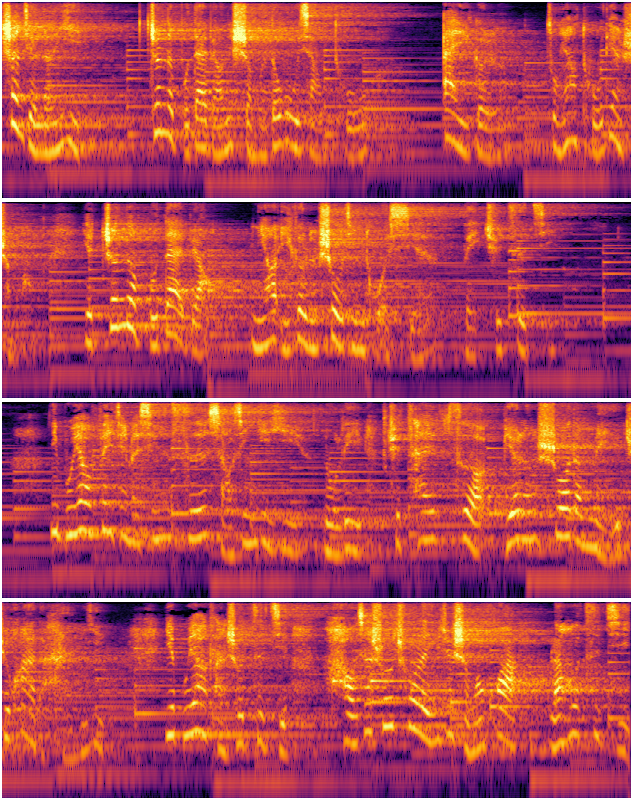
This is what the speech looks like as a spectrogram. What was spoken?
善解人意，真的不代表你什么都不想图。爱一个人，总要图点什么，也真的不代表你要一个人受尽妥协、委屈自己。你不要费尽了心思、小心翼翼、努力去猜测别人说的每一句话的含义，也不要感受自己好像说错了一句什么话，然后自己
